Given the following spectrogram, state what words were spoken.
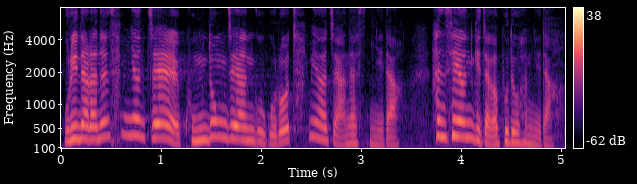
우리나라는 3년째 공동 제안국으로 참여하지 않았습니다. 한세연 기자가 보도합니다.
